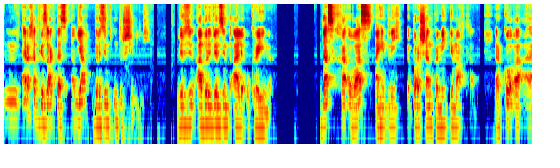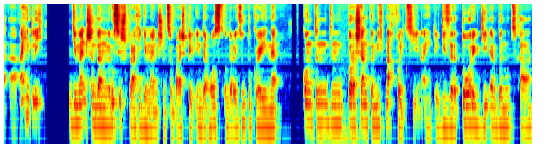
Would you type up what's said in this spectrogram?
äh, er hat gesagt, dass, ja, wir sind unterschiedlich, wir sind, aber wir sind alle Ukrainer. Das, was eigentlich Poroschenko nicht gemacht hat. Er, eigentlich die Menschen, dann russischsprachige Menschen zum Beispiel in der Ost- oder Südukraine, konnten den Poroschenko nicht nachvollziehen, eigentlich diese Rhetorik, die er benutzt hat.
